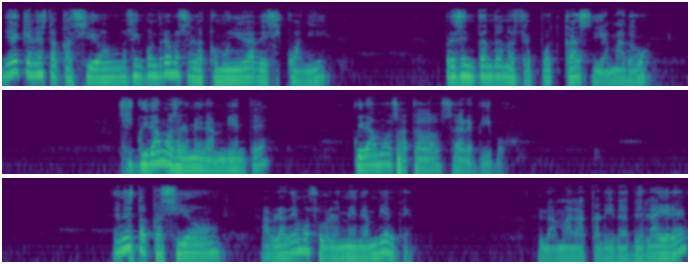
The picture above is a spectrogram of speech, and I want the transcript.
Ya que en esta ocasión nos encontramos en la comunidad de Sicuani, presentando nuestro podcast llamado Si cuidamos el medio ambiente, cuidamos a todo ser vivo. En esta ocasión hablaremos sobre el medio ambiente, la mala calidad del aire,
